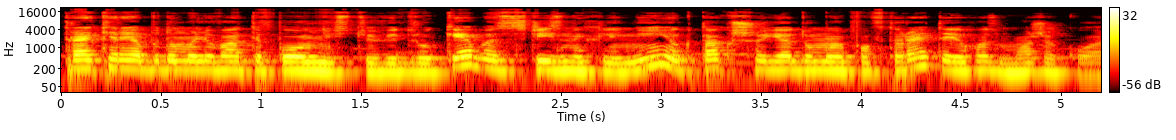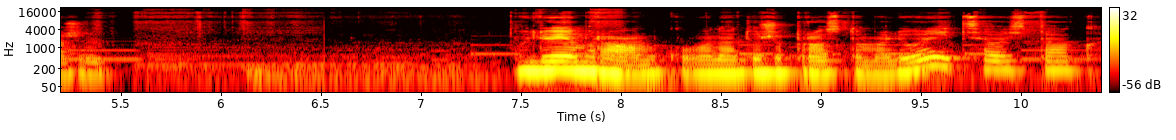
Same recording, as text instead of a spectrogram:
Трекер я буду малювати повністю від руки, без різних лінійок, так що я думаю, повторити його зможе кожен. Малюємо рамку. Вона дуже просто малюється ось так.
